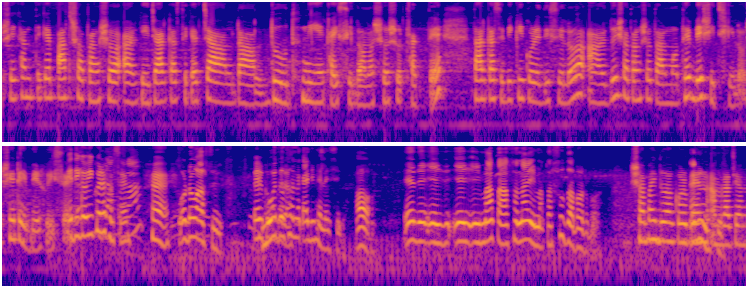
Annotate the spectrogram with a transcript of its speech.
সেখান থেকে পাঁচ শতাংশ আর কি যার কাছ থেকে চাল ডাল দুধ নিয়ে খাইছিল আমার শ্বশুর থাকতে তার কাছে বিক্রি করে দিছিল আর দুই শতাংশ তার মধ্যে বেশি ছিল সেটাই বের হয়েছে এদিকে ওই করে ফেলছে? হ্যাঁ। ওটাও আছে। কাটি ফেলেছি। হ। এই যে এই যে- এই এই মাথা আছে না এই মাথা সোজা পড়ব। সবাই দোয়া করবেন আমরা যেন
